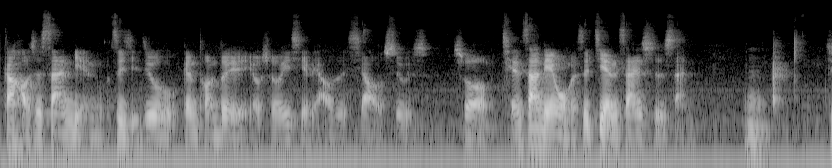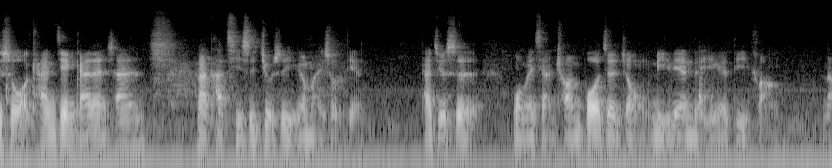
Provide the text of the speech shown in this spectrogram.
刚好是三年，我自己就跟团队有时候一起聊着笑，是不是？说前三年我们是见山是山，嗯就是我看见橄榄山，那它其实就是一个买手店，它就是我们想传播这种理念的一个地方。那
